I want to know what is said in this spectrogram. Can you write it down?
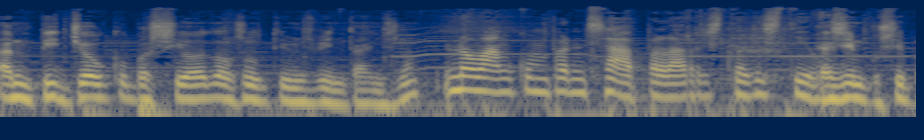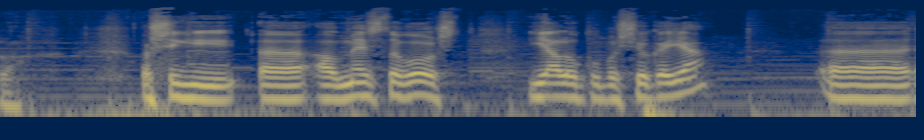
amb pitjor ocupació dels últims 20 anys. No, no van compensar per la resta d'estiu? És impossible. O sigui, eh, al mes d'agost hi ha l'ocupació que hi ha, eh,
